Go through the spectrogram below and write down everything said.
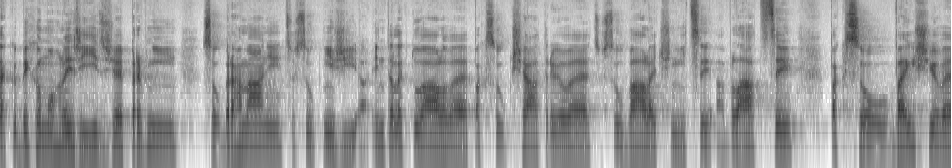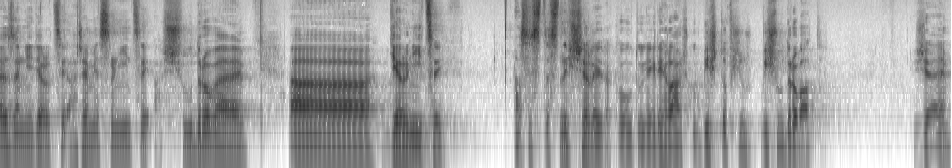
tak bychom mohli říct, že první jsou brahmáni, což jsou kněží a intelektuálové, pak jsou kšátriové, což jsou válečníci a vládci, pak jsou vajšjové, zemědělci a řemeslníci a šúdrové a dělníci. Asi jste slyšeli takovou tu někdy hlášku, běž to vyšudrovat. Že?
